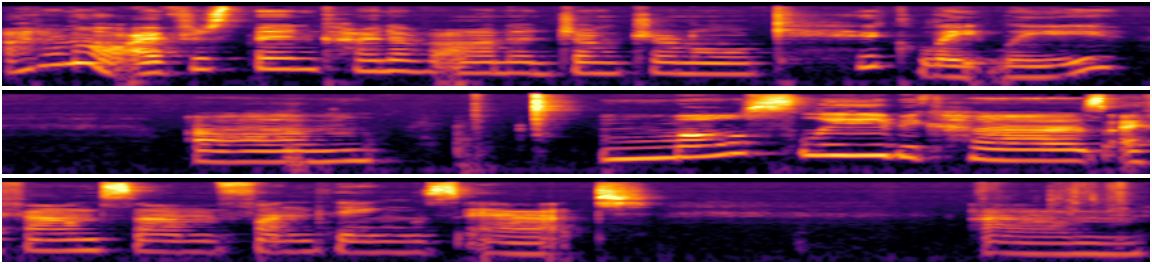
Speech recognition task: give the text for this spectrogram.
I don't know, I've just been kind of on a junk journal kick lately. Um, mostly because I found some fun things at um,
